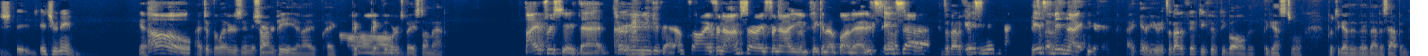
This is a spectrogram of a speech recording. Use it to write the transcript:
Sh- It's your name. Yes. Oh, I took the letters in Sean P, and I, I picked, picked the words based on that. I appreciate that. Sure. I didn't even get that. I'm sorry for not. I'm sorry for not even picking up on that. It's it's uh It's about a 50, it's midnight. It's, about a- midnight here. I hear you. It's about a 50-50 ball that the guests will put together that that has happened.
